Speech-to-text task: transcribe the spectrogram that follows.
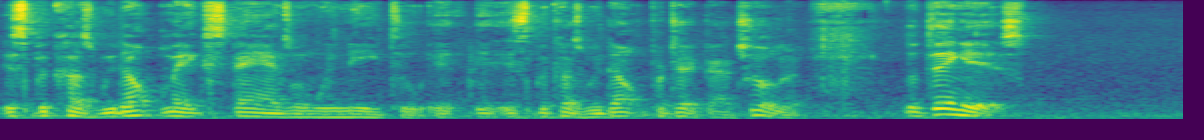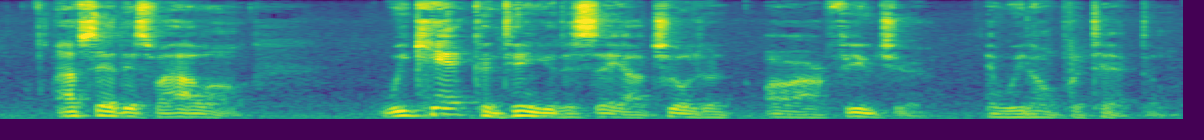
It's because we don't make stands when we need to. It, it's because we don't protect our children. The thing is, I've said this for how long? We can't continue to say our children are our future and we don't protect them.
